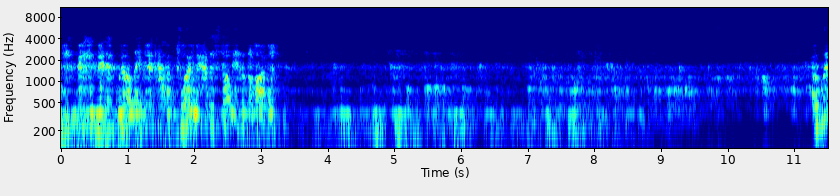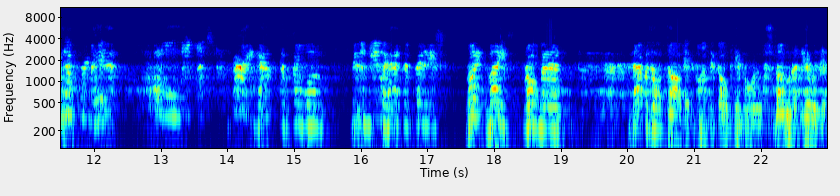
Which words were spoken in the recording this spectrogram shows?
He's being met it well. They don't have a clue how to stop him at the moment. Opened up for him here. Carrying someone who knew how to finish. Right place, wrong man. That was on target, and the goalkeeper would have struggled to deal with it.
